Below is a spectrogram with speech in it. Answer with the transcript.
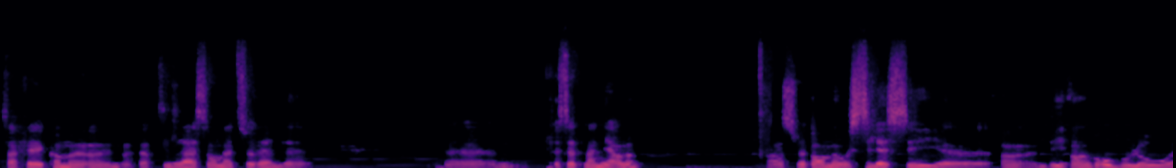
ça fait comme une fertilisation naturelle euh, euh, de cette manière-là. Ensuite, on a aussi laissé euh, un, gros boulot,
